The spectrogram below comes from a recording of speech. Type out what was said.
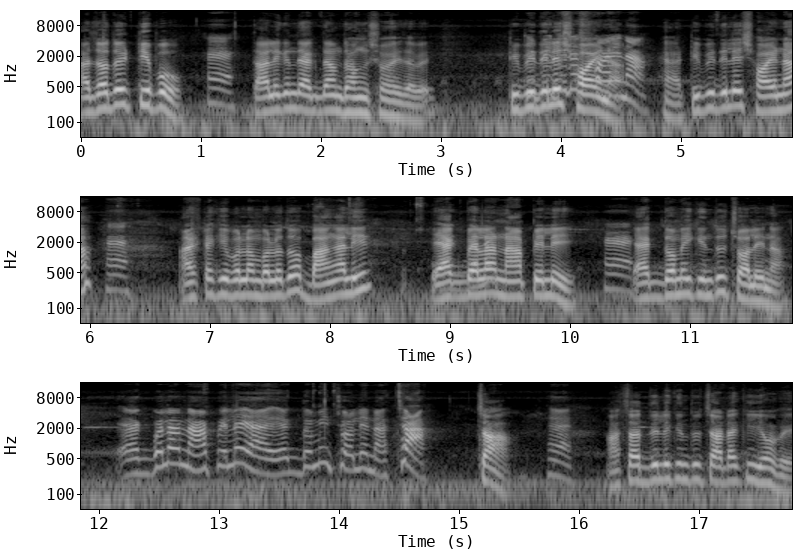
আর যতই টেপো তাহলে কিন্তু একদম ধ্বংস হয়ে যাবে। টিপি দিলে সয় না। হ্যাঁ টিপি দিলে সয় না। আরেকটা কি বললাম বলো তো? বাঙালির এক বেলা না পেলে একদমই কিন্তু চলে না। এক বেলা না পেলে একদমই চলে না। চা? চা? হ্যাঁ। আচার দিলে কিন্তু চাটা কি হবে?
